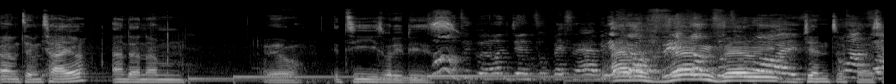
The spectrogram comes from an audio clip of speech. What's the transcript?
I'm Tim Tayo, and then um, well, it is what it is. Don't think we're one gentle person. I mean, I'm a very, your- this is very gentle person.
